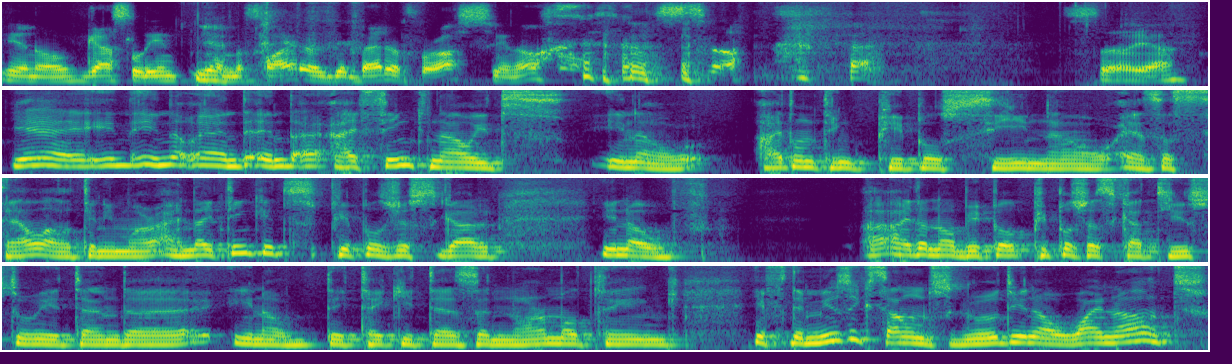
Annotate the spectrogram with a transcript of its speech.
you know gasoline yeah. on the fire, the better for us. You know, so, so yeah. Yeah, you know, and and I think now it's you know I don't think people see now as a sellout anymore, and I think it's people just got you know. I don't know. People people just got used to it, and uh, you know they take it as a normal thing. If the music sounds good, you know why not?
